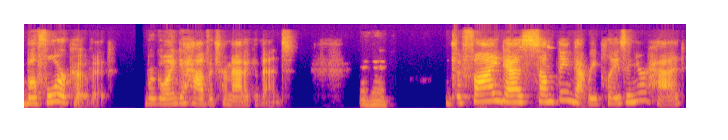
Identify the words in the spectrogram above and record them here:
before COVID were going to have a traumatic event. Mm-hmm. Defined as something that replays in your head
